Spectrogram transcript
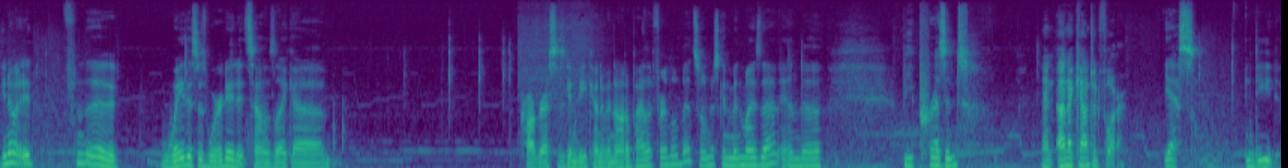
You know, it from the way this is worded, it sounds like uh, progress is going to be kind of an autopilot for a little bit. So I'm just going to minimize that and uh, be present. And unaccounted for. Yes, indeed,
